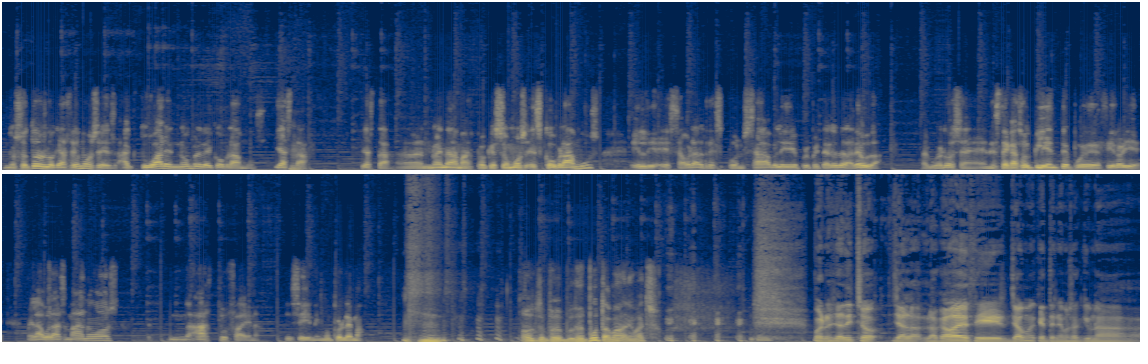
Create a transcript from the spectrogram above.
Nosotros lo que hacemos es actuar en nombre de Cobramos. Ya está. Mm. Ya está, ah, no hay nada más, porque somos, es cobramos, es ahora el responsable y el propietario de la deuda. ¿De acuerdo? O sea, en este caso el cliente puede decir, oye, me lavo las manos, haz tu faena. Sí, sí, ningún problema. de puta madre, macho. Bueno, ya he dicho, ya lo, acaba de decir Jaume, que tenemos aquí una.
